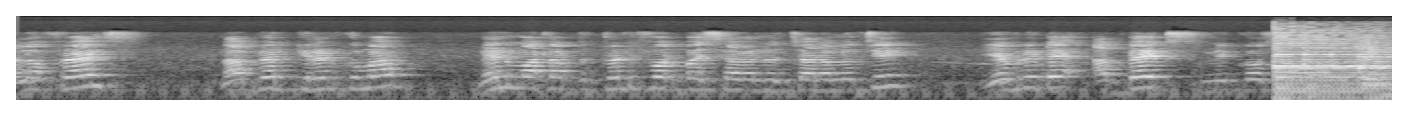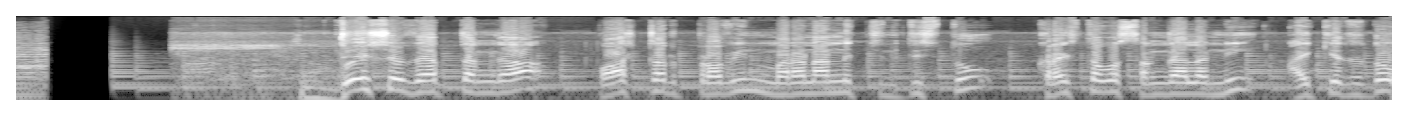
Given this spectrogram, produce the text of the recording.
హలో ఫ్రెండ్స్ నా పేరు కిరణ్ కుమార్. నేను మాట్లాడుతూ twenty four by seven channel నుంచి ఎవ్రీడే అప్డేట్స్ మీకోసం. దేశవ్యాప్తంగా పాస్టర్ ప్రవీణ్ మరణాన్ని చింతిస్తూ క్రైస్తవ సంఘాలన్నీ ఐక్యతతో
